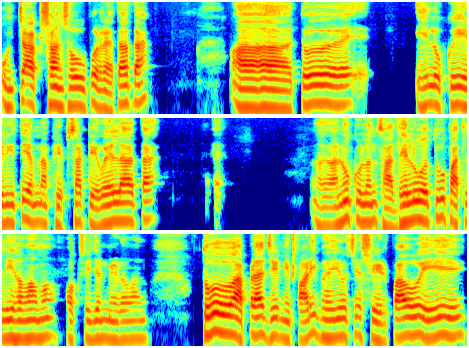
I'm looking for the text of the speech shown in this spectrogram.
ઊંચા અક્ષાંશો ઉપર રહેતા હતા. તો એ લોકો એ રીતે એમના ફેફસા ટેવાયેલા હતા. અનુકૂલન સાધેલું હતું પાતળી હવામાં ઓક્સિજન મેળવવાનું. તો આપણા જે નેપાળી ભાઈઓ છે, શેરપાઓ એ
